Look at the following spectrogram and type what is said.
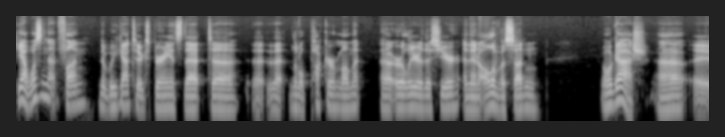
yeah wasn't that fun that we got to experience that uh, that little pucker moment uh, earlier this year and then all of a sudden well gosh uh, uh,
